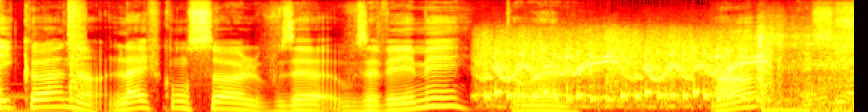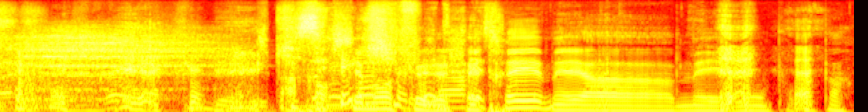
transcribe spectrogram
Icon Live Console, vous, a- vous avez aimé quand même Hein Pas forcément ce que j'achèterais, mais, euh, mais bon, pourquoi pas.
